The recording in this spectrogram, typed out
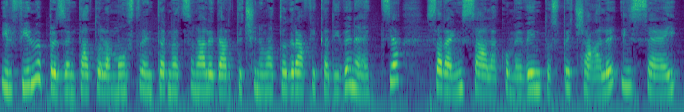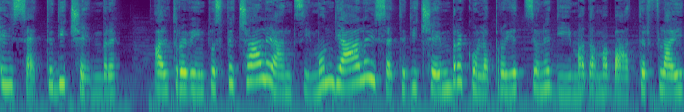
Il film, presentato alla Mostra Internazionale d'Arte Cinematografica di Venezia, sarà in sala come evento speciale il 6 e il 7 dicembre. Altro evento speciale, anzi mondiale, il 7 dicembre con la proiezione di Madama Butterfly,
